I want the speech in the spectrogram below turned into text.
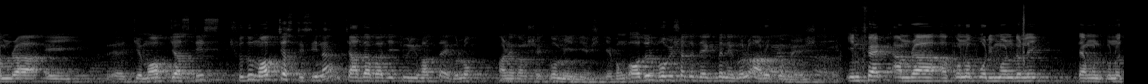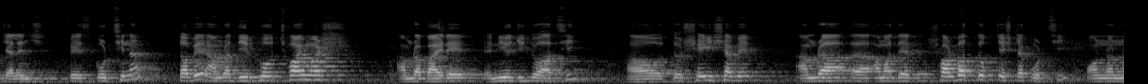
আমরা এই যে মব জাস্টিস শুধু মব জাস্টিসই না, চাঁদাবাজি, চুরি, হত্যা, এগুলো অনেকাংশে কমিয়ে নিয়ে এসছে এবং অদূর ভবিষ্যতে দেখবেন এগুলো আরও কমে এসছে। ইনফ্যাক্ট আমরা কোনো পরিমণ্ডলেই তেমন কোনো চ্যালেঞ্জ ফেস করছি না। তবে আমরা দীর্ঘ ছয় মাস আমরা বাইরে নিয়োজিত আছি। তো সেই হিসাবে আমরা আমাদের সর্বাত্মক চেষ্টা করছি অন্যান্য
